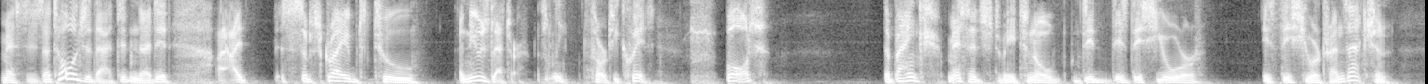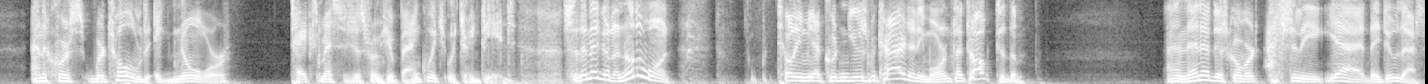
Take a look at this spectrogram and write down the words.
messages. I told you that, didn't I? I did. I, I subscribed to a newsletter. It's only 30 quid. But the bank messaged me to know did is this your is this your transaction? And of course, we're told ignore text messages from your bank, which which I did. So then I got another one telling me I couldn't use my card anymore until I talked to them. And then I discovered actually, yeah, they do that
